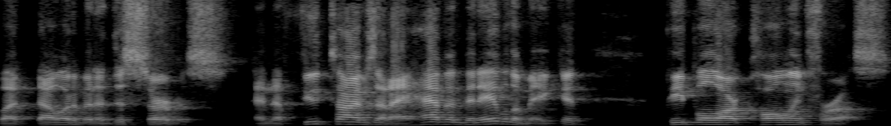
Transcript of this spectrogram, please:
but that would have been a disservice. And a few times that I haven't been able to make it, people are calling for us.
